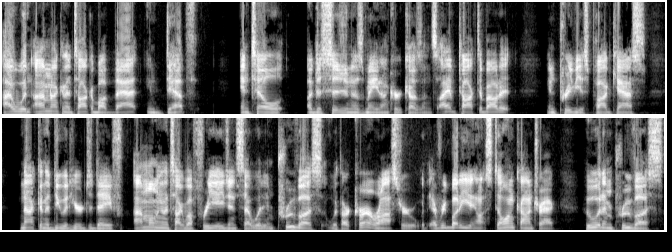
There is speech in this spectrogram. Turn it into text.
I would. I'm not going to talk about that in depth until a decision is made on Kirk Cousins. I have talked about it in previous podcasts. Not going to do it here today. I'm only going to talk about free agents that would improve us with our current roster, with everybody still on contract. Who would improve us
